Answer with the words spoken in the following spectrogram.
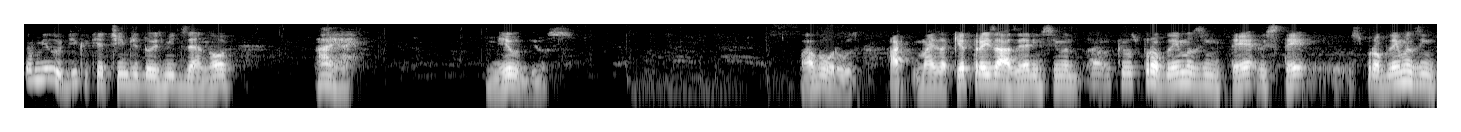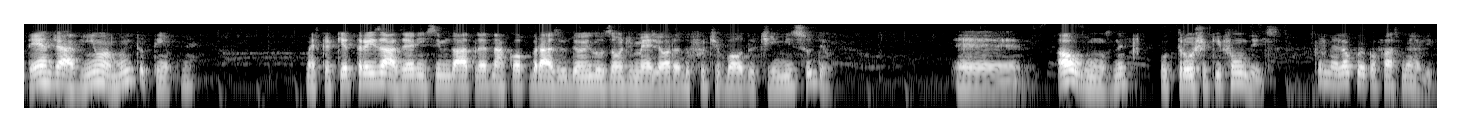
eu me iludi com aquele time de 2019. Ai ai. Meu Deus. Pavoroso. Mas aqui é 3 a 0 em cima ah, que os problemas internos, os problemas internos já vinham há muito tempo, né? Mas que aqui é 3 a 0 em cima do Atlético na Copa Brasil deu uma ilusão de melhora do futebol do time, isso deu. É, alguns, né? O trouxa aqui foi um deles. Foi a melhor coisa que eu faço na minha vida.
